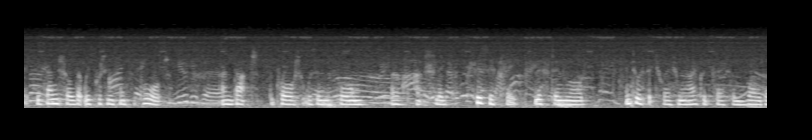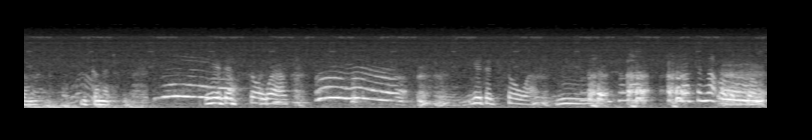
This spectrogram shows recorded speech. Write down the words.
it's essential that we put in some support. And that support was in the form of actually physically lifting Rob into a situation where I could say to him, well done, you've done it. You did so well. You did so well. Can I sing that, Robert?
